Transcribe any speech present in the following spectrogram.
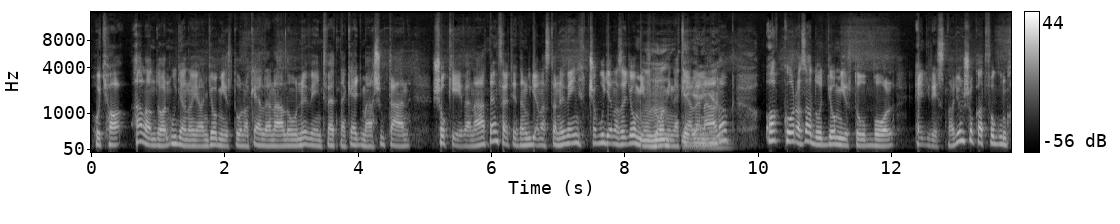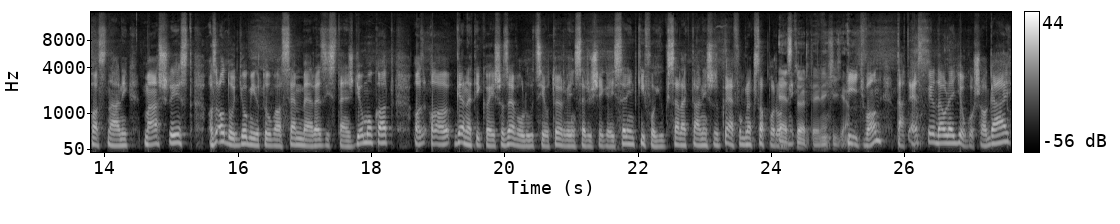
hogyha állandóan ugyanolyan gyomírtónak ellenálló növényt vetnek egymás után sok éven át, nem feltétlenül ugyanazt a növényt, csak ugyanaz a gyomírtó, uh-huh. aminek igen, ellenállnak, igen. akkor az adott gyomírtóból egyrészt nagyon sokat fogunk használni, másrészt az adott gyomírtóval szemben rezisztens gyomokat az, a genetika és az evolúció törvényszerűségei szerint ki fogjuk szelektálni, és azok el fognak szaporodni. Ez történik, igen. Így van, tehát ez például egy jogos agály,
